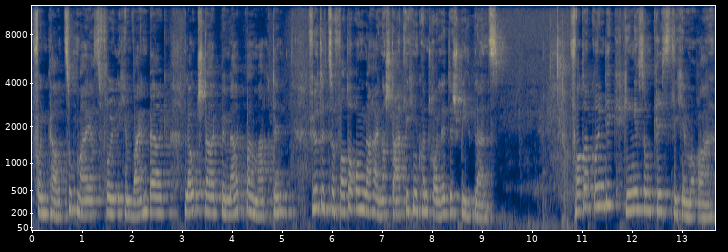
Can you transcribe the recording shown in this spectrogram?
von Karl Zuckmeyers Fröhlichem Weinberg lautstark bemerkbar machte, führte zur Forderung nach einer staatlichen Kontrolle des Spielplans. Vordergründig ging es um christliche Moral.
